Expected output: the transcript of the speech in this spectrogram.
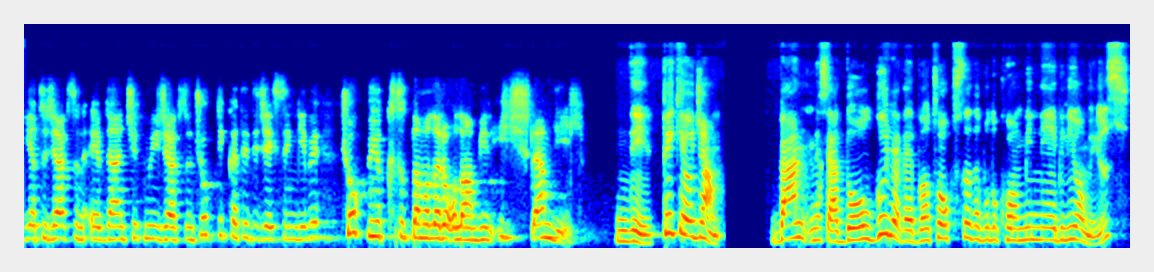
yatacaksın, evden çıkmayacaksın, çok dikkat edeceksin gibi çok büyük kısıtlamaları olan bir işlem değil. Değil. Peki hocam ben mesela dolguyla ve botoksla da bunu kombinleyebiliyor muyuz?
